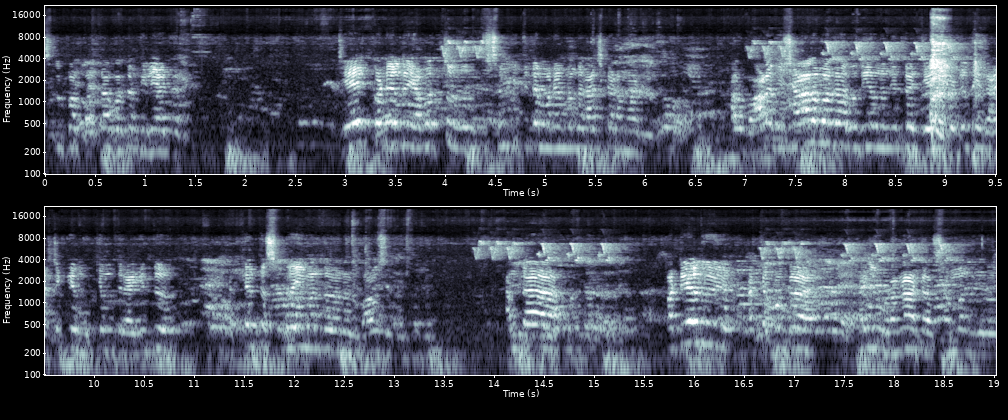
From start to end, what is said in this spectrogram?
ಸ್ವಲ್ಪ ಬರ್ತಾ ಬರ್ತಾ ತಿಳಿಯಾಗ್ತದೆ ಜೆ. ಪಟೇಲ್ ಯಾವತ್ತು ಸಂಕುಚಿತ ಮನೆ ಮುಂದೆ ರಾಜಕಾರಣ ಮಾಡಲಿಲ್ಲ. ಅವ್ರು ಬಹಳ ವಿಶಾಲವಾದ ಹೃದಯ ಹೊಂದಿದ್ದ ಜೆ ಎಚ್ ಈ ರಾಜ್ಯಕ್ಕೆ ಮುಖ್ಯಮಂತ್ರಿ ಆಗಿದ್ದು ಅತ್ಯಂತ ಸುದೈವಂತ ನಾನು ಭಾವಿಸಿದ್ದೇನೆ ಅಂತ ಪಟೇಲ್ ಅಕ್ಕಪಕ್ಕ ಹಳ್ಳಿ ಒಡನಾಟ ಸಂಬಂಧಗಳು,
